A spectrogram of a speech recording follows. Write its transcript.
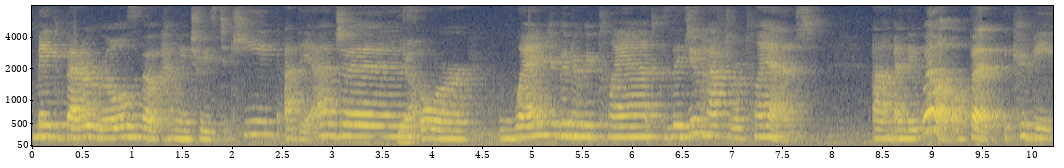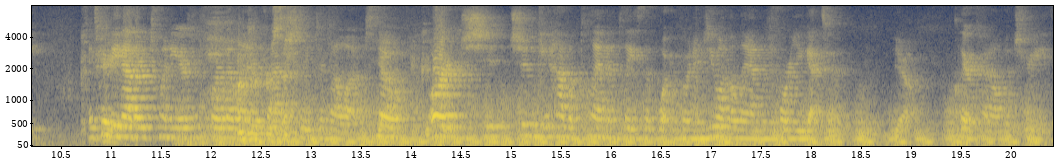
make better rules about how many trees to keep at the edges Yeah. or when you're going to replant because they do have to replant um, and they will but it could be it could be another 20 years before the land is 100%. actually developed so Yeah, could or should, shouldn't you have a plan in place of what you're going to do on the land before you get to yeah, clear cut all the trees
